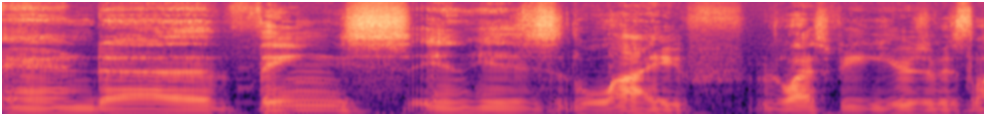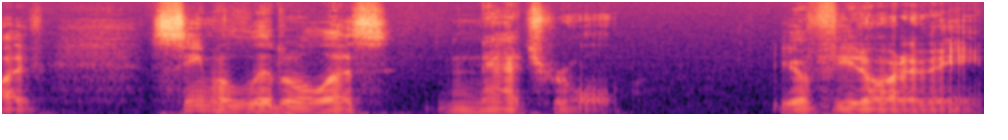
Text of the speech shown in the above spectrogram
And uh, things in his life, the last few years of his life, seem a little less natural, if you know what I mean.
